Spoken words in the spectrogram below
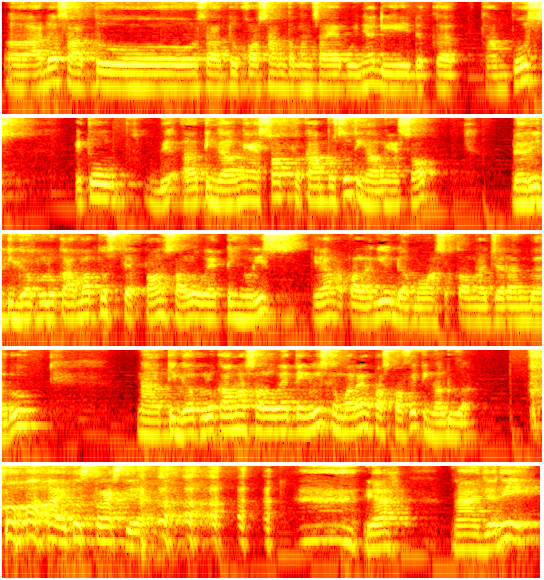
uh, ada satu satu kosan teman saya punya di dekat kampus itu uh, tinggal ngesot ke kampus tuh tinggal ngesot dari 30 kamar tuh setiap tahun selalu waiting list ya apalagi udah mau masuk tahun ajaran baru nah 30 kamar selalu waiting list kemarin pas covid tinggal dua itu stres ya ya nah jadi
